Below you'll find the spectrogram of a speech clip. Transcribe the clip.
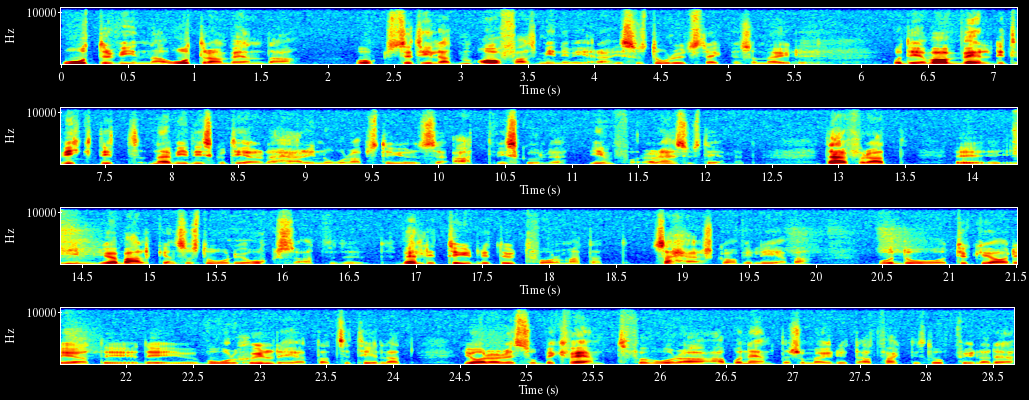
återvinna, återanvända och se till att avfallsminimera i så stor utsträckning som möjligt. Och det var väldigt viktigt när vi diskuterade här i Norabs styrelse att vi skulle införa det här systemet. Därför att Eh, i miljöbalken så står det ju också att väldigt tydligt utformat att så här ska vi leva. Och då tycker jag det att det, det är ju vår skyldighet att se till att göra det så bekvämt för våra abonnenter som möjligt att faktiskt uppfylla det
